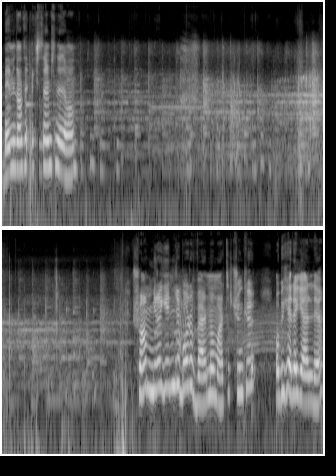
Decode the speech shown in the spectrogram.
Benimle dans etmek ister misin? Ne devam? Şu an Mira gelince bu arada vermem artık. Çünkü o bir kere geldi.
